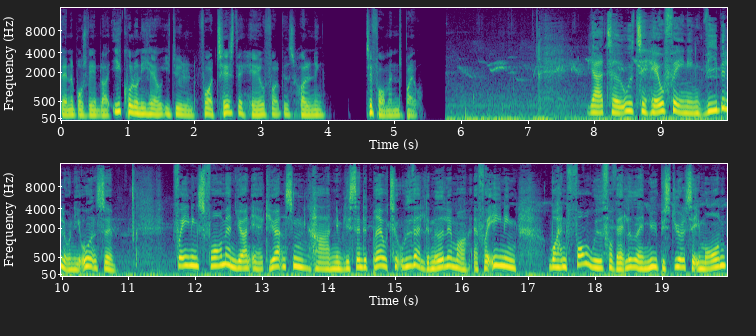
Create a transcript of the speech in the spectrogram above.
Dannebrogsvimler i kolonihave i Dylen for at teste havefolkets holdning til formandens brev. Jeg er taget ud til haveforeningen Vibelund i Odense. Foreningsformand Jørgen Erik Jørgensen har nemlig sendt et brev til udvalgte medlemmer af foreningen, hvor han forud for valget af en ny bestyrelse i morgen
